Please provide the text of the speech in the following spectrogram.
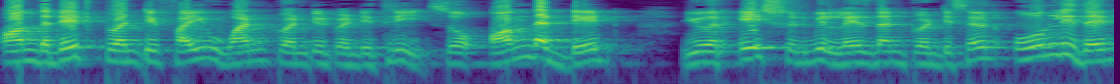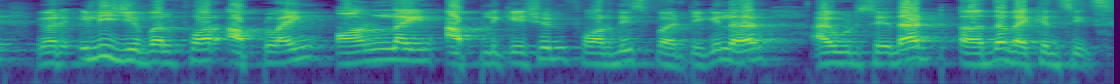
on the date 25 1 2023 so on that date your age should be less than 27 only then you are eligible for applying online application for this particular i would say that uh, the vacancies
